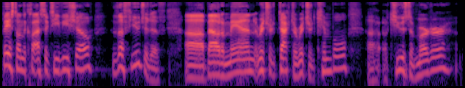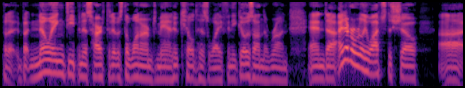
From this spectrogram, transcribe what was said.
based on the classic TV show The Fugitive, uh, about a man, Richard, Dr. Richard Kimball, uh, accused of murder, but but knowing deep in his heart that it was the one-armed man who killed his wife, and he goes on the run. And uh, I never really watched the show. Uh,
